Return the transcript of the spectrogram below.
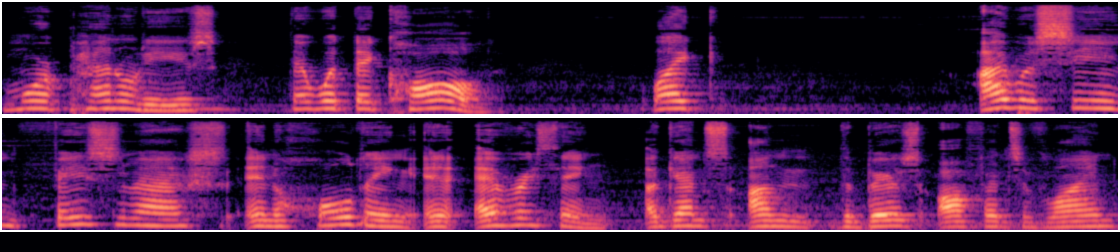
more penalties than what they called. Like I was seeing face masks and holding and everything against on the Bears offensive line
